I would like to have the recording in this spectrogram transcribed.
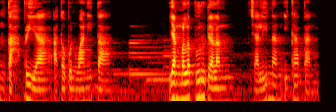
entah pria ataupun wanita yang melebur dalam jalinan ikatan,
